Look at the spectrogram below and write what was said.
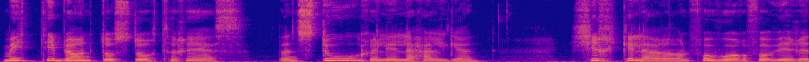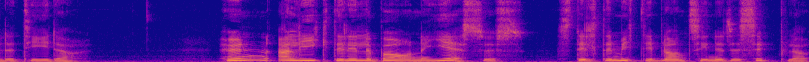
Midt iblant oss står Therese, den store lille helgen, kirkelæreren for våre forvirrede tider. Hun er lik det lille barnet Jesus stilte midt iblant sine disipler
